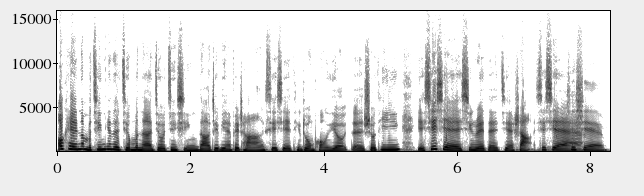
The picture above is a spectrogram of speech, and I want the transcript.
OK，那么今天的节目呢就进行到这边，非常谢谢听众朋友的收听，也谢谢新锐的介绍，谢谢，谢谢。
